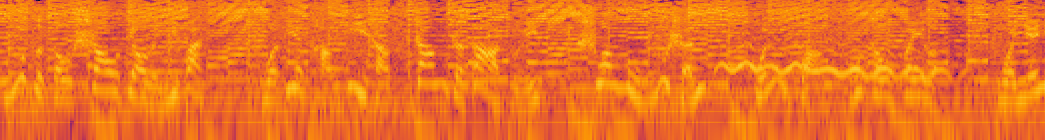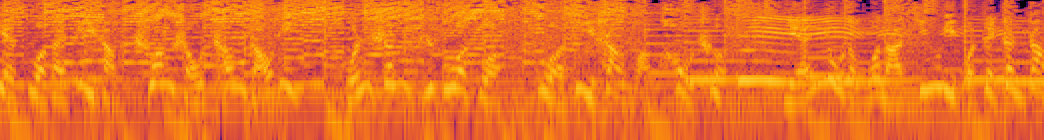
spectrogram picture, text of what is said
胡子都烧掉了一半。我爹躺地上张着大嘴，双目无神，魂仿佛都飞了。我爷爷坐在地上，双手撑着地，浑身直哆嗦，坐地上往后撤。年幼的我哪经历过这阵仗，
